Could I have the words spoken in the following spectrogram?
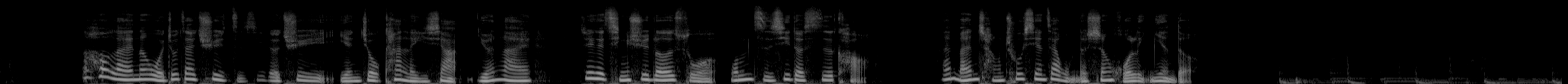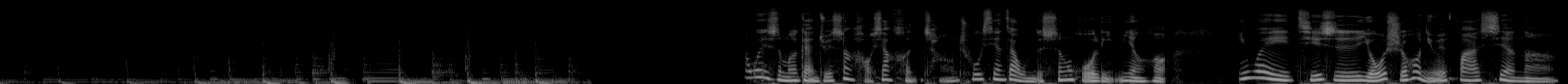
那后来呢，我就再去仔细的去研究看了一下，原来这个情绪勒索，我们仔细的思考，还蛮常出现在我们的生活里面的。那为什么感觉上好像很常出现在我们的生活里面哈？因为其实有时候你会发现呢、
